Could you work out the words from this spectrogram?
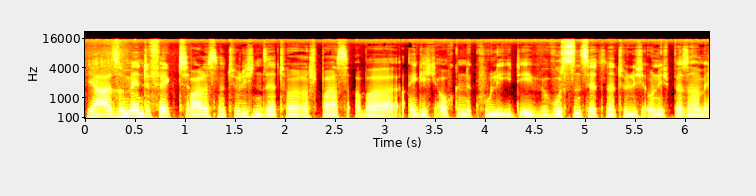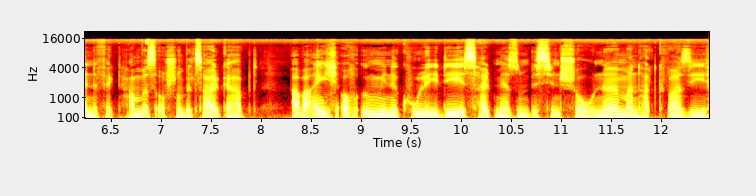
Ja. also im Endeffekt war das natürlich ein sehr teurer Spaß, aber eigentlich auch eine coole Idee. Wir wussten es jetzt natürlich auch nicht besser. Im Endeffekt haben wir es auch schon bezahlt gehabt. Aber eigentlich auch irgendwie eine coole Idee ist halt mehr so ein bisschen Show, ne? Man hat quasi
